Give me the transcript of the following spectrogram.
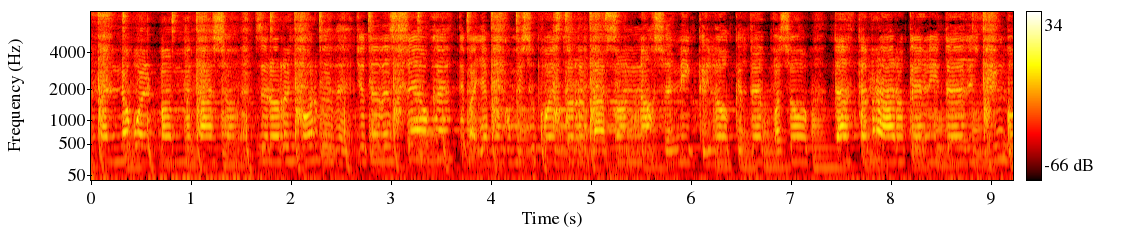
Acá no vuelvas, me caso. Cero rencor, bebé. Yo te deseo que te vaya bien con mi supuesto reemplazo. No sé ni qué es lo que te pasó. Estás tan raro que ni te distingo.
